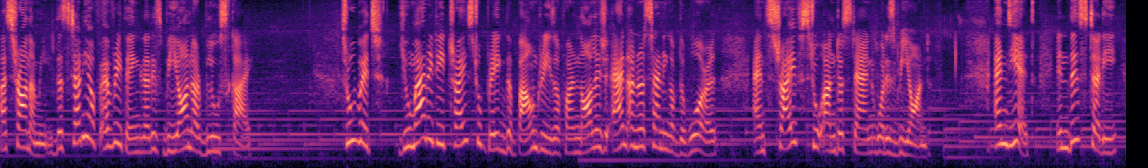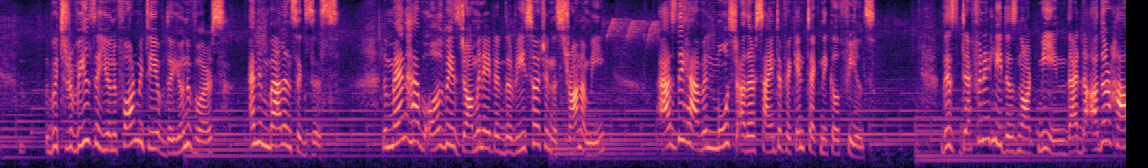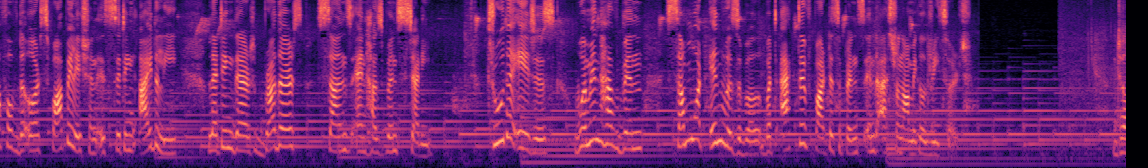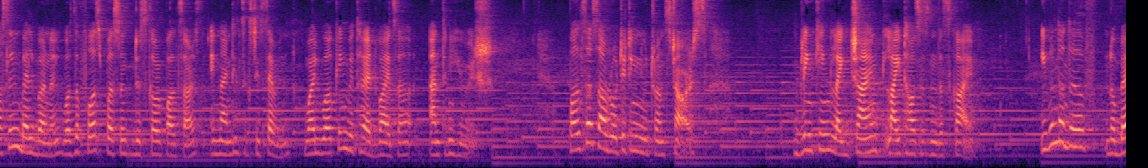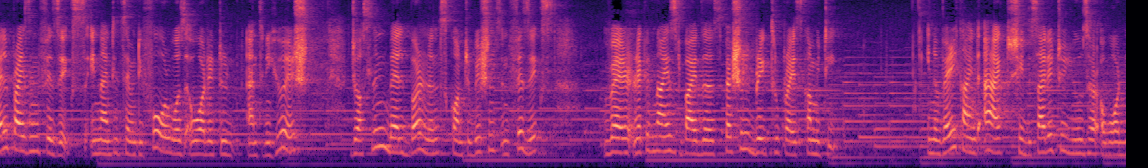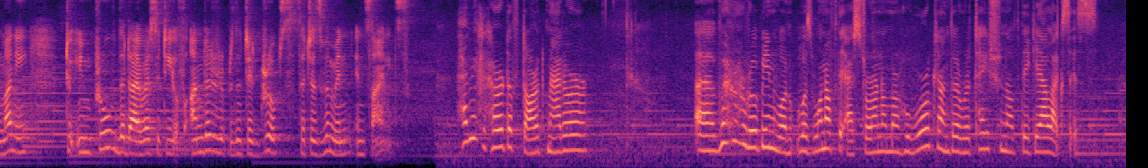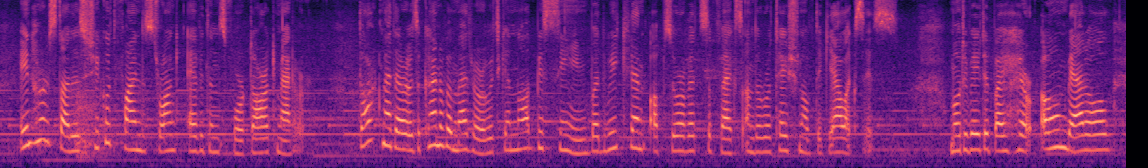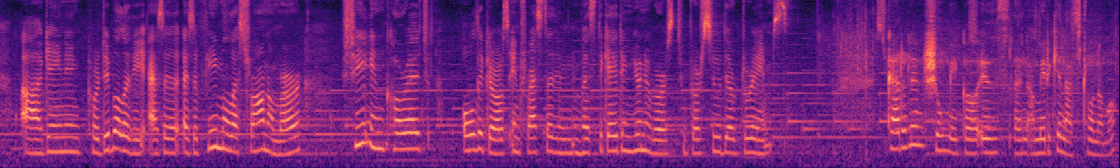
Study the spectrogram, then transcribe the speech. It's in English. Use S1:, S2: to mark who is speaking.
S1: astronomy, the study of everything that is beyond our blue sky, through which humanity tries to break the boundaries of our knowledge and understanding of the world and strives to understand what is beyond. And yet, in this study, which reveals the uniformity of the universe, an imbalance exists. The men have always dominated the research in astronomy, as they have in most other scientific and technical fields. This definitely does not mean that the other half of the Earth's population is sitting idly, letting their brothers, sons, and husbands study. Through the ages, women have been somewhat invisible but active participants in the astronomical research.
S2: Jocelyn Bell Burnell was the first person to discover pulsars in 1967 while working with her advisor Anthony Hewish. Pulsars are rotating neutron stars, blinking like giant lighthouses in the sky. Even though the Nobel Prize in Physics in 1974 was awarded to Anthony Hewish, Jocelyn Bell Burnell's contributions in physics were recognized by the Special Breakthrough Prize Committee. In a very kind act, she decided to use her award money to improve the diversity of underrepresented groups such as women in science.
S3: Have you heard of dark matter? Uh, Vera Rubin was one of the astronomers who worked on the rotation of the galaxies. In her studies, she could find strong evidence for dark matter. Dark matter is a kind of a matter which cannot be seen, but we can observe its effects on the rotation of the galaxies. Motivated by her own battle uh, gaining credibility as a, as a female astronomer, she encouraged all the girls interested in investigating universe to pursue their dreams.
S4: Caroline Shoemaker is an American astronomer.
